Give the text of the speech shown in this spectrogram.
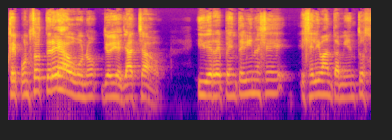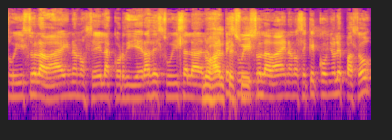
Se puso 3 a 1. Yo dije, ya, chao. Y de repente vino ese, ese levantamiento suizo, la vaina, no sé, las cordilleras de Suiza, la- Los los, Alpes Alpes suizos, suizos. la vaina, no sé qué coño les pasó.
